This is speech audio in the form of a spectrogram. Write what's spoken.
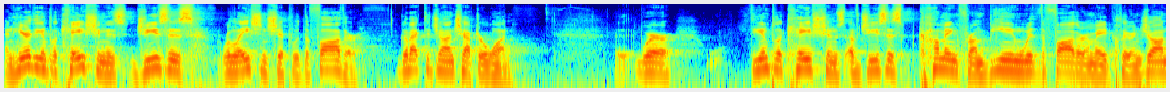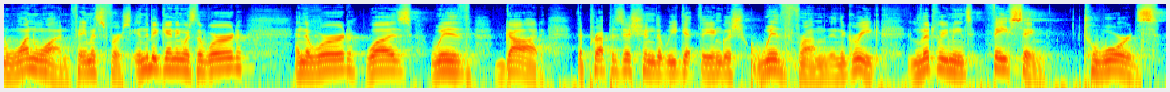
And here the implication is Jesus' relationship with the Father. Go back to John chapter 1, where the implications of Jesus coming from being with the Father are made clear. In John 1 1, famous verse, in the beginning was the Word, and the Word was with God. The preposition that we get the English with from in the Greek literally means facing, towards.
